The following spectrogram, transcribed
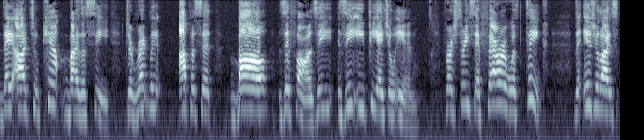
They are to camp by the sea, directly opposite Baal Zephon, Z E P H O N. Verse 3 said, Pharaoh will think the Israelites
